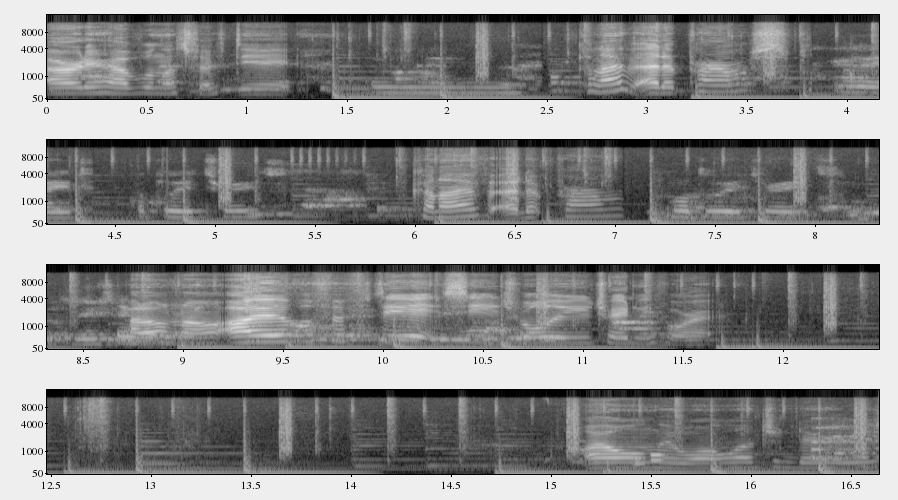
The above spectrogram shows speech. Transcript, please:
I already have one that's 58. Um, Can I have edit perms? wait. What do we trade? Can I have edit perm? What do we trade? I don't know. I have a 58 siege. What will you trade me for it? I only want legendaries.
